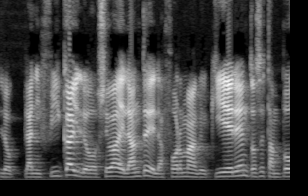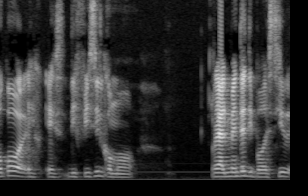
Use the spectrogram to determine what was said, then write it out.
lo planifica y lo lleva adelante de la forma que quiere, entonces tampoco es, es difícil como realmente tipo decir,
